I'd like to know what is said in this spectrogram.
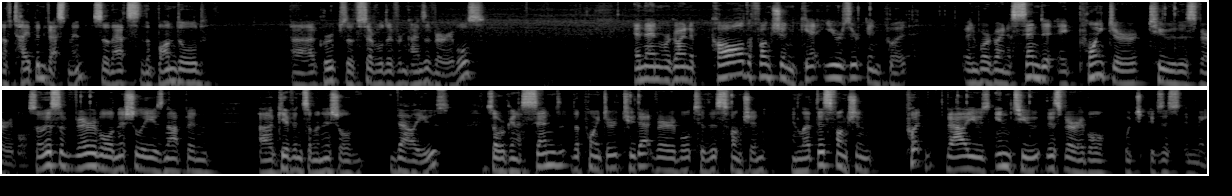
of type investment. So that's the bundled uh, groups of several different kinds of variables. And then we're going to call the function get user input, and we're going to send it a pointer to this variable. So this variable initially has not been uh, given some initial values. So we're going to send the pointer to that variable to this function and let this function put values into this variable which exists in main.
